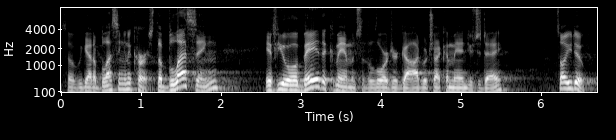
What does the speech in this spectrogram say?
So we got a blessing and a curse. The blessing, if you obey the commandments of the Lord your God, which I command you today, that's all you do.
